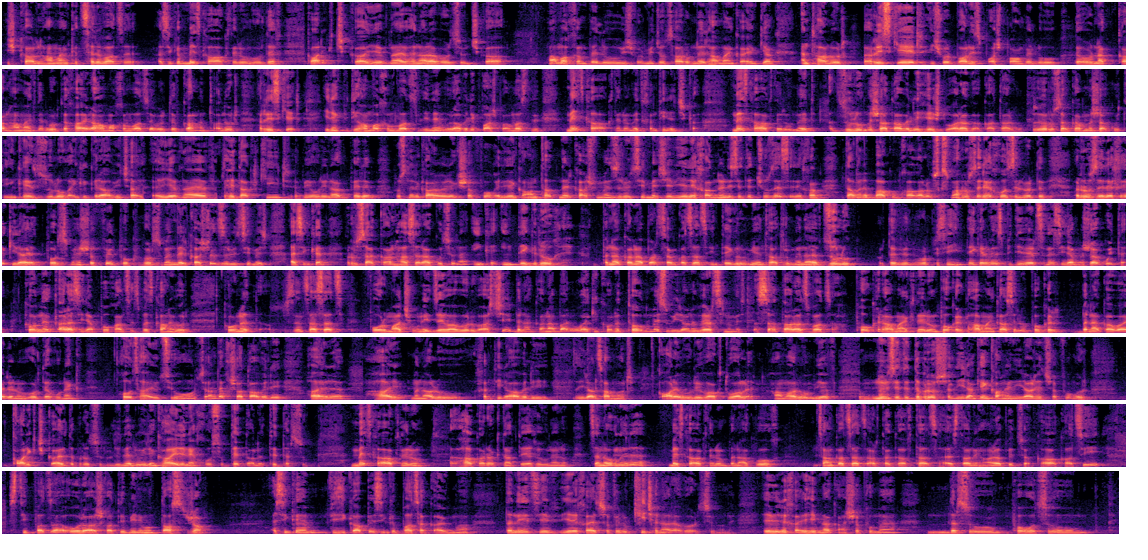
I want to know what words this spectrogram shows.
ինչքան համայնքը ծրված է, այսինքն մեծ քաղաքներում, որտեղ կարիք չկա եւ նաեւ հնարավորություն չկա համախմբելու ինչ-որ միջոցառումներ համայնքային կյանք ընդհանուր ռիսկեր ինչ-որ բանից պաշտպանվելու օրինակ կան համայնքներ որտեղ հայերը համախմբված են որտեղ կան ընդհանուր ռիսկեր իրենք պիտի համախմբված լինեն որ ավելի պաշտպանված լինեն մեծ քաղաքներում այդ խնդիրը չկա մեծ քաղաքներում այդ զուլումը շատ ավելի հեշտ ու արագ է կատարվում ռուսական մշակույթը ինքը է զուլողը ինքը գրավիչ է եւ նաեւ հետաքրքիր մի օրինակ բերեմ ռուսները կարող են շփվող իրենք անդադ ներքաշվում են զրույցի մեջ եւ երեխան նույնիսկ եթե ճուզես երեխան տամենը բակում խաղալով սկսում են ռուսերեն խոսել որովհետեւ ռուս երեխեք իր հետ փորձում են շփվել փորձում են ներքաշել զրույցի մեջ այսինքն ռուսական հասարակությունը ինքը ինտեգրող է բնականաբար ցանկացած ինտեգրում ենթադրում է նաև զուլում որտեղ որպեսի ինտեգրվես պիտի վերցնես իր մշակույթը քոնն էլ կարաս իր փոխանցես բայց քանի որ քոնը ասենց ասած ֆորմա չունի, ձևավորված չէ, բնականաբար ուղղակի քոնը թողնում ես ու իրանը վերցնում ես։ Սա տարածված է։ Փոքր համայնքներում, փոքր համայնք ասելով փոքր բնակավայրերում, որտեղ ունենք հոց հայություն, այնտեղ շատ ավելի հայերը հայ մնալու խնդիրը ավելի իրանց համար կարևոր եւ ակտուալ են համարում եւ նույնիսկ եթե դպրոց չլինի, իրանք այնքան են իրար հետ շփվում, որ կարիք չկա այլ դպրոց լինելու, իրենք հայերեն են խոսում, թե տանը, թե դրսում։ Մեծ քաղաքներում հակառակն է տեղի ունենում։ Ծնողները մեծ քաղաքներում բնակվող ցանկացած արտագաղթած Հայաստանի Հանրապետության քաղաքացի ստիպված է օրը աշխատի մինիմում 10 ժամ Այսինքն ֆիզիկապես ինքը բացակայում է տնից եւ երեխայի շփվելու քիչ հնարավորություն ունի։ Եվ երեխայի հիմնական շփումը դրսում, փողոցում,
